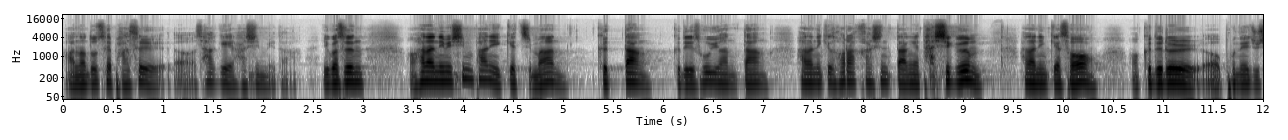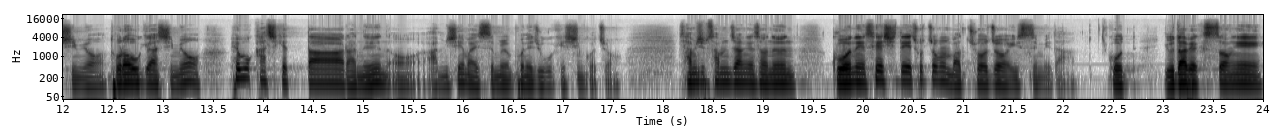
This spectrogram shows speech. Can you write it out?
아나도스의 밭을 어, 사게 하십니다. 이것은 어, 하나님의 심판이 있겠지만 그 땅, 그들이 소유한 땅, 하나님께서 허락하신 땅에 다시금 하나님께서 어, 그들을 어, 보내주시며 돌아오게 하시며 회복하시겠다라는 어, 암시의 말씀을 보내주고 계신 거죠. 33장에서는 구원의 새 시대에 초점을 맞추어져 있습니다. 곧 유다 백성의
